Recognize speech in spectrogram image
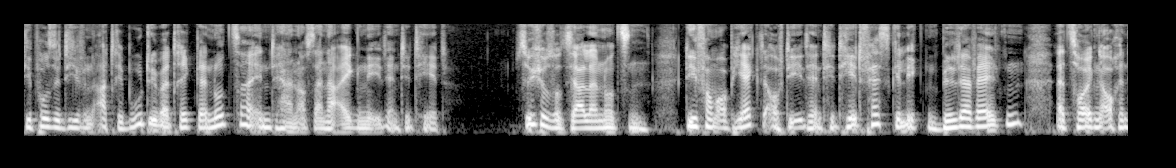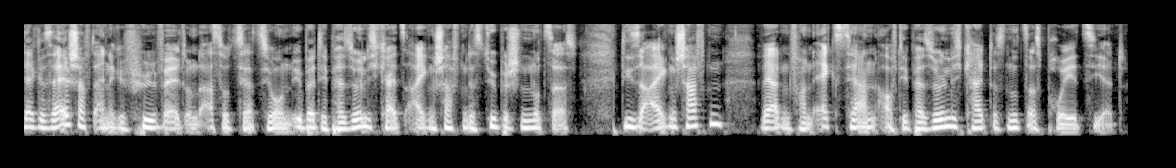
Die positiven Attribute überträgt der Nutzer intern auf seine eigene Identität. Psychosozialer Nutzen. Die vom Objekt auf die Identität festgelegten Bilderwelten erzeugen auch in der Gesellschaft eine Gefühlwelt und Assoziation über die Persönlichkeitseigenschaften des typischen Nutzers. Diese Eigenschaften werden von extern auf die Persönlichkeit des Nutzers projiziert.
